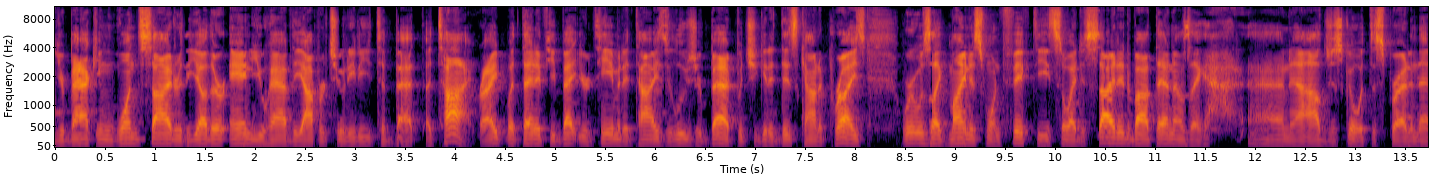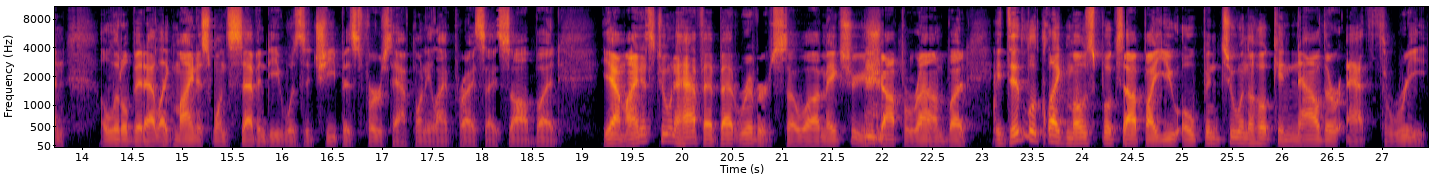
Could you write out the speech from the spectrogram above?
you're backing one side or the other, and you have the opportunity to bet a tie, right? But then if you bet your team and it ties, you lose your bet, but you get a discounted price where it was like minus 150. So I decided about that, and I was like, ah, nah, I'll just go with the spread, and then a little bit at like minus 170 was the cheapest first half money line price I saw, but yeah, minus two and a half at Bet Rivers. So uh, make sure you hmm. shop around. But it did look like most books out by you open two in the hook, and now they're at three.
